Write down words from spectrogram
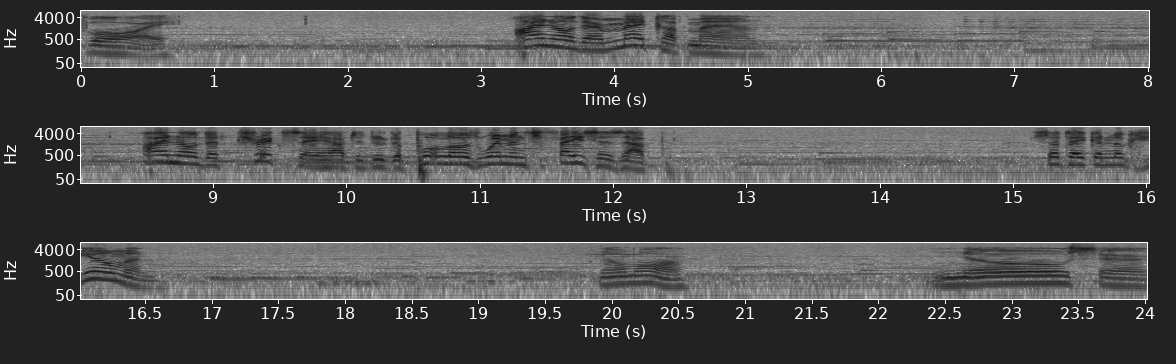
boy. I know their makeup man. I know the tricks they have to do to pull those women's faces up so they can look human. No more. No, sir.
